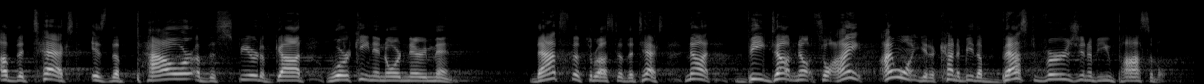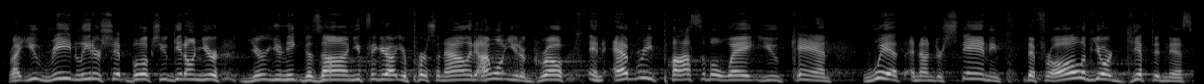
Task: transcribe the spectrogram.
of the text is the power of the Spirit of God working in ordinary men. That's the thrust of the text, not be dumb. No, so I, I want you to kind of be the best version of you possible, right? You read leadership books, you get on your, your unique design, you figure out your personality. I want you to grow in every possible way you can with an understanding that for all of your giftedness,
